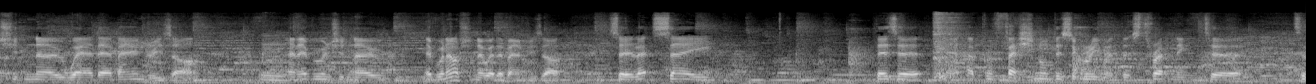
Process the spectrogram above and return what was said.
should know where their boundaries are, hmm. and everyone should know everyone else should know where their boundaries are. So let's say there's a a professional disagreement that's threatening to to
